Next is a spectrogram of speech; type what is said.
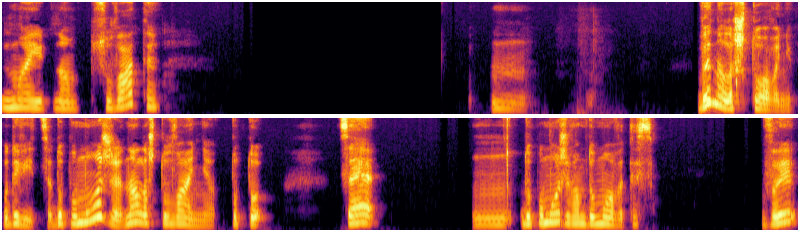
мають нам псувати. Ви налаштовані, подивіться, допоможе налаштування. Тобто це допоможе вам домовитись. Ви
